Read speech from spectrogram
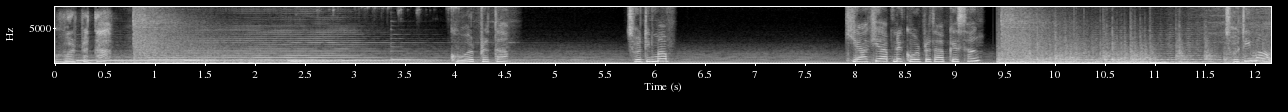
कुंवर प्रताप? कुंवर प्रताप? छोटी माँ, क्या किया आपने कुंवर प्रताप के संग? छोटी माँ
